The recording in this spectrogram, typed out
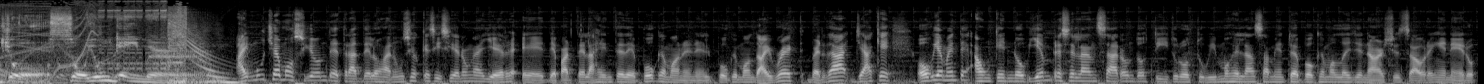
yo soy un gamer. Hay mucha emoción detrás de los anuncios que se hicieron ayer eh, de parte de la gente de Pokémon en el Pokémon Direct, ¿verdad? Ya que obviamente, aunque en noviembre se lanzaron dos títulos, tuvimos el lanzamiento de Pokémon Legend Arceus ahora en enero,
